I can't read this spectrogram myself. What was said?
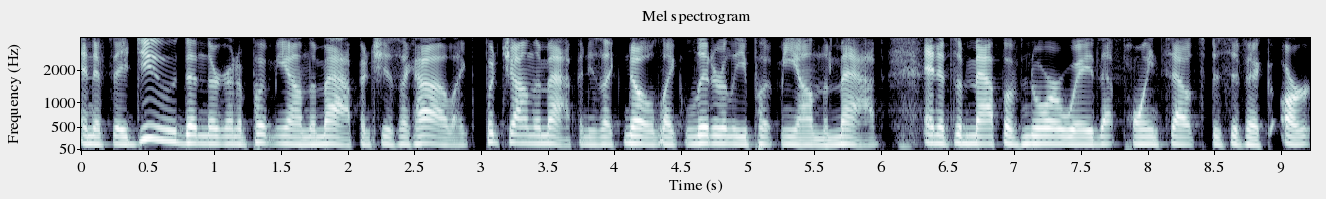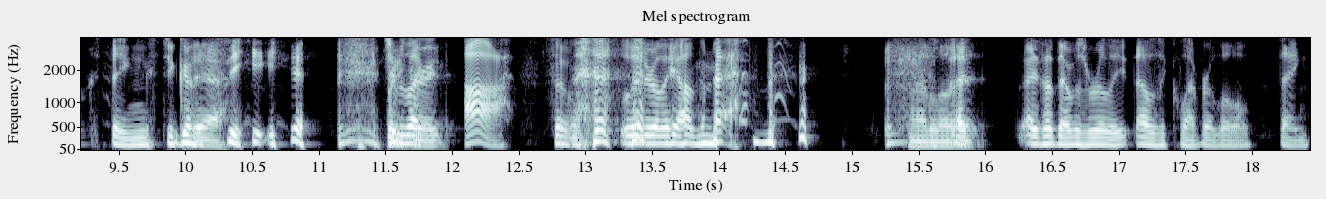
and if they do, then they're going to put me on the map. And she's like, ah, like put you on the map. And he's like, no, like literally put me on the map. And it's a map of Norway that points out specific art things to go Yeah. see. she was like, ah, so literally on the map. I love I, it. I thought that was really that was a clever little thing.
